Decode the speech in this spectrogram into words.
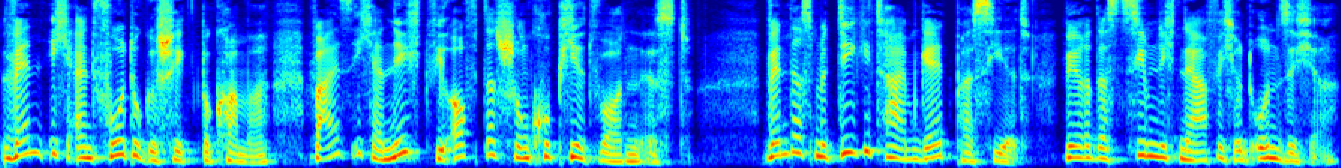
Wenn ich ein Foto geschickt bekomme, weiß ich ja nicht, wie oft das schon kopiert worden ist. Wenn das mit digitalem Geld passiert, wäre das ziemlich nervig und unsicher.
